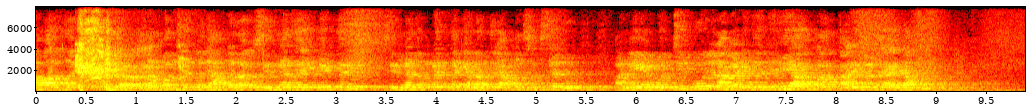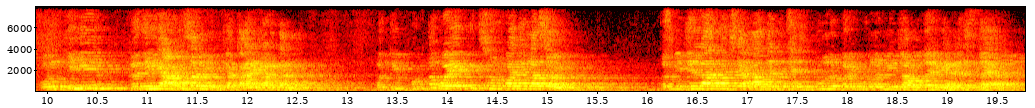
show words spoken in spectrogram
दहा पाच जरी ग्रामपंचायतमध्ये आपल्याला शिरण्याचा एक एक जरी शिरण्याचा प्रयत्न केला तरी आपण सक्सेस होऊ. आणि वंचित बहुजन आघाडीचे जेही आत्मा कार्यकर्ते आहेत आपण. कोणतीही कधीही अडचण येईल त्या कार्यकर्त्यांना. मग ती फक्त वैयक्तिक स्वरूपाची नसावी तर मी जिल्हा अध्यक्ष या नात्याने त्याची पूर्ण परिपूर्ण मी जबाबदारी घेण्यास तयार आहे.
